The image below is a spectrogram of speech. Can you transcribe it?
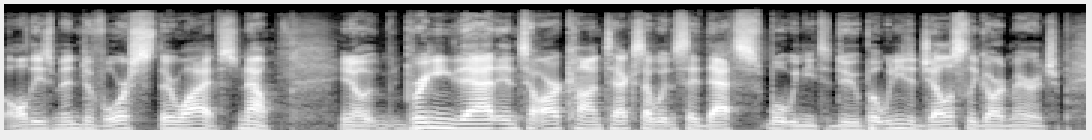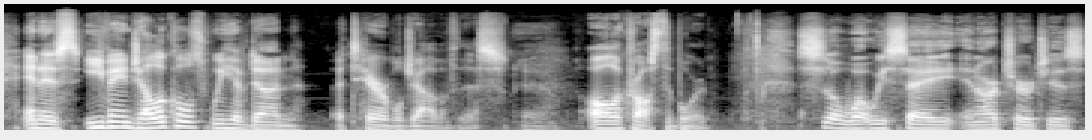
all these men divorce their wives. Now, you know, bringing that into our context, I wouldn't say that's what we need to do, but we need to jealously guard marriage. And as evangelicals, we have done a terrible job of this yeah. all across the board. So what we say in our church is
